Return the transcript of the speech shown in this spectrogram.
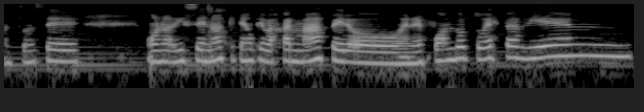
Entonces, uno dice, no, es que tengo que bajar más, pero en el fondo tú estás bien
